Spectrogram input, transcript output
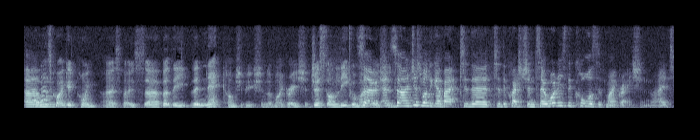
And that's Um, quite a good point, I suppose. Uh, but the, the net contribution of migration, just on legal So, migration. uh, so I just want to go back to the to the question. So, what is the cause of migration, right?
